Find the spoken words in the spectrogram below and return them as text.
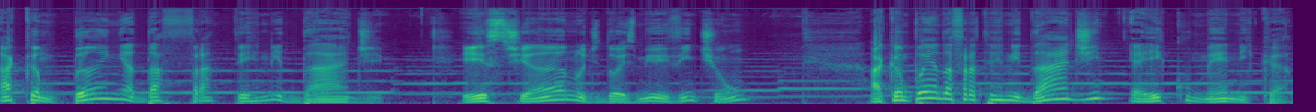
a campanha da fraternidade. Este ano de 2021 a campanha da fraternidade é ecumênica.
